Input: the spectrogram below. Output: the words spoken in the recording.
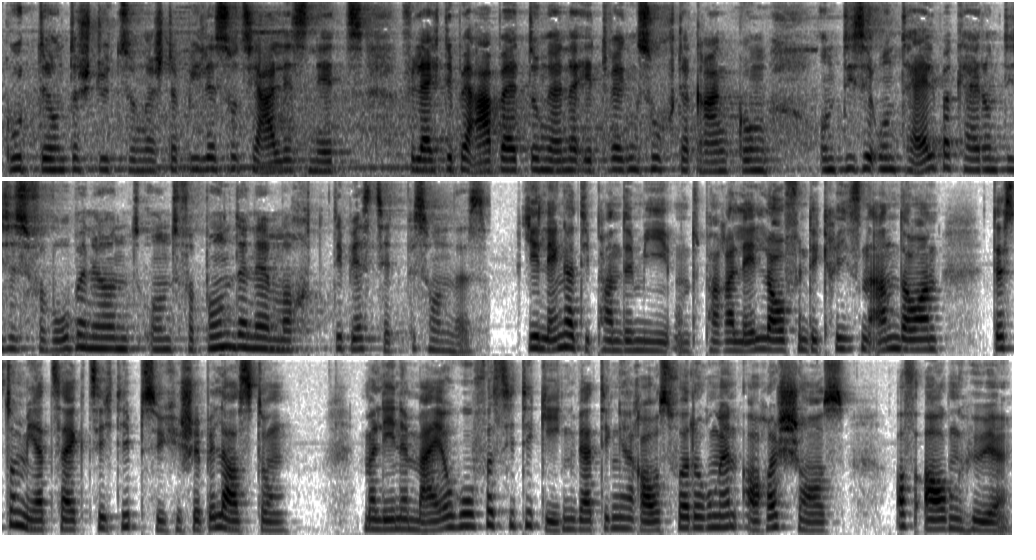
gute Unterstützung, ein stabiles soziales Netz, vielleicht die Bearbeitung einer etwaigen Suchterkrankung. Und diese Unteilbarkeit und dieses Verwobene und, und Verbundene macht die BSZ besonders. Je länger die Pandemie und parallel laufende Krisen andauern, desto mehr zeigt sich die psychische Belastung. Marlene Meyerhofer sieht die gegenwärtigen Herausforderungen auch als Chance, auf Augenhöhe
